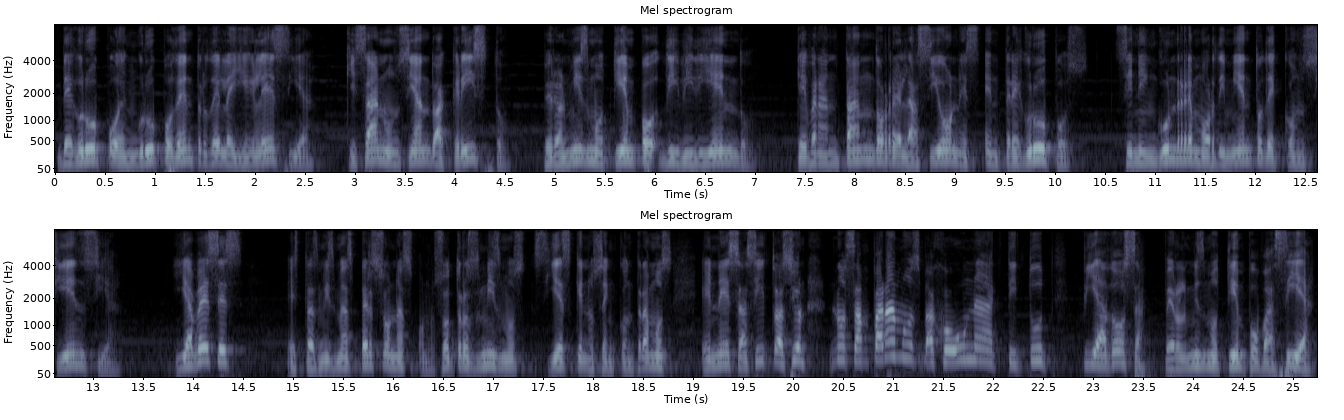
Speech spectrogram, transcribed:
de grupo en grupo dentro de la iglesia, quizá anunciando a Cristo, pero al mismo tiempo dividiendo, quebrantando relaciones entre grupos sin ningún remordimiento de conciencia. Y a veces estas mismas personas o nosotros mismos, si es que nos encontramos en esa situación, nos amparamos bajo una actitud piadosa, pero al mismo tiempo vacía.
